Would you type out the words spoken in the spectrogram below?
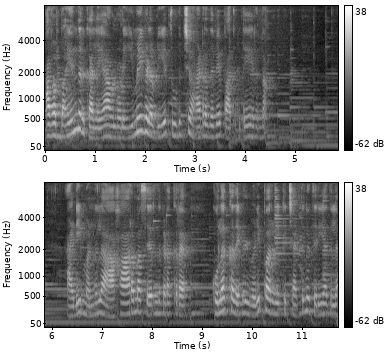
அவன் பயந்துருக்கா இல்லையா? அவளோட இமைகள் அப்படியே துடிச்சு ஆடுறதவே பார்த்துக்கிட்டே இருந்தான். அடி மண்ணில் ஆகாரமாக சேர்ந்து கிடக்கிற குலக்கதைகள் வெளிப்பார்வைக்கு சட்டுன்னு தெரியாதுல்ல?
